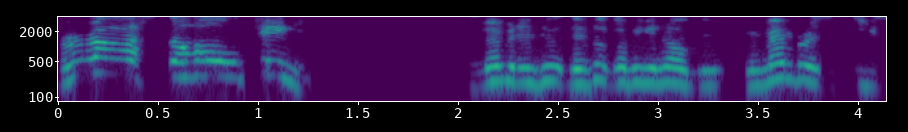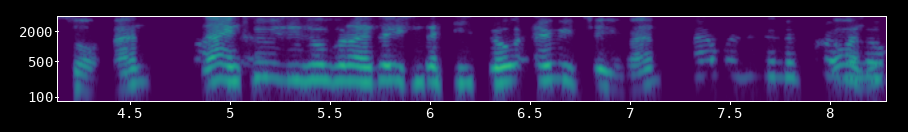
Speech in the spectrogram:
Ras the whole thing. Remember, there's, there's not going to be no remembrance of Esau, man. That includes these organizations that he built everything, man. I was in the criminal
